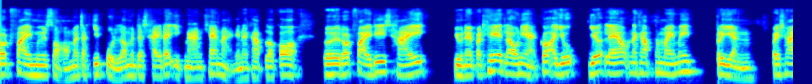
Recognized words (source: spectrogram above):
รถไฟมือสองมาจากญี่ปุ่น แล้วมันจะใช้ได้อีกนานแค่ไหนนะครับ แล้วก็เออรถไฟที่ใช้ อยู่ในประเทศเราเนี่ยก็อายุเยอะแล้วนะครับทำไมไม่เปลี่ยนไปใช้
